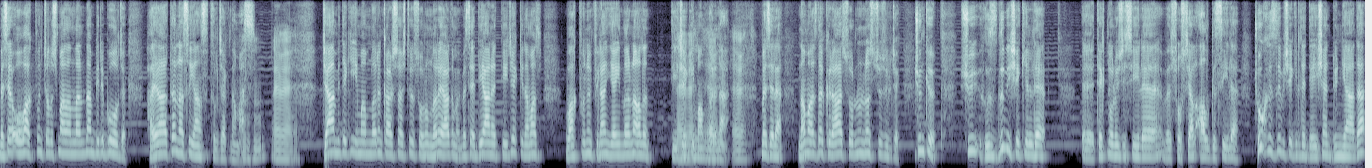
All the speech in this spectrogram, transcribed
Mesela o vakfın çalışma alanlarından biri bu olacak. Hayata nasıl yansıtılacak namaz? Hı, evet. Camideki imamların karşılaştığı sorunlara yardım et. Mesela Diyanet diyecek ki namaz vakfının filan yayınlarını alın diyecek evet, imamlarına. Evet, evet. Mesela namazda kıraat sorunu nasıl çözülecek? Çünkü şu hızlı bir şekilde e, teknolojisiyle ve sosyal algısıyla çok hızlı bir şekilde değişen dünyada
